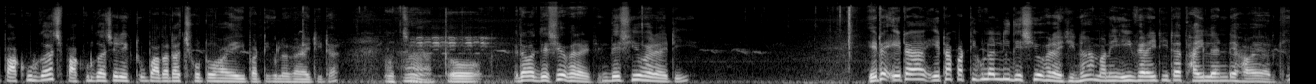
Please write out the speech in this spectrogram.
পাকুর গাছ পাকুর গাছের একটু পাতাটা ছোট হয় এই পার্টিকুলার ভ্যারাইটিটা আচ্ছা। হ্যাঁ তো এটা আমার দেশীয় ভ্যারাইটি দেশীয় ভ্যারাইটি এটা এটা এটা পার্টিকুলারলি দেশীয় ভ্যারাইটি না মানে এই ভ্যারাইটিটা থাইল্যান্ডে হয় আর কি।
